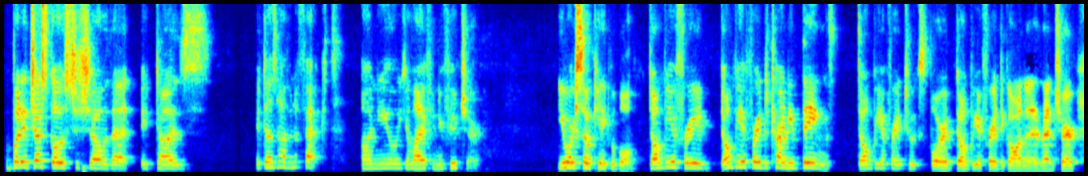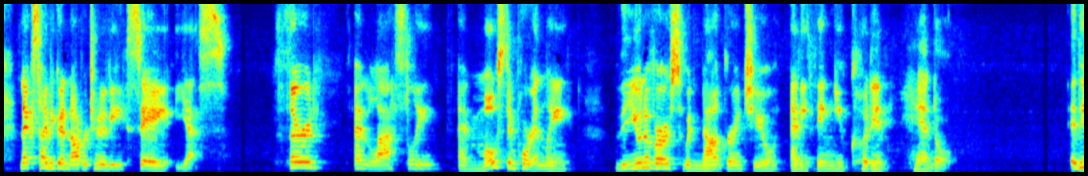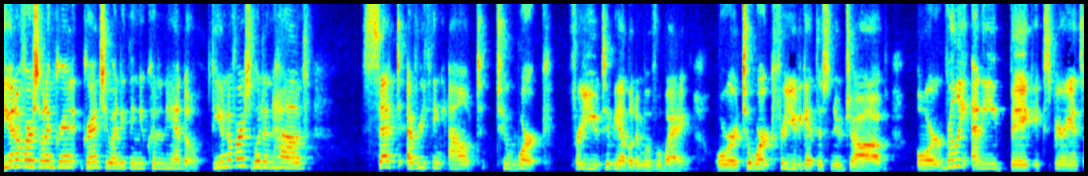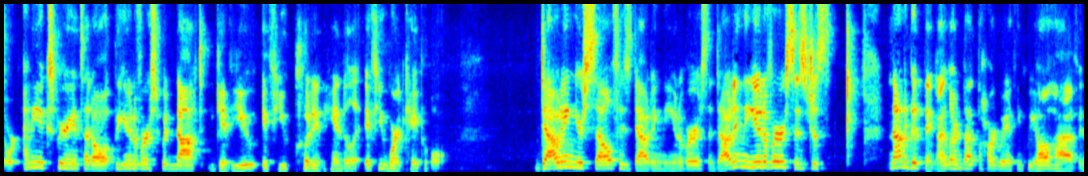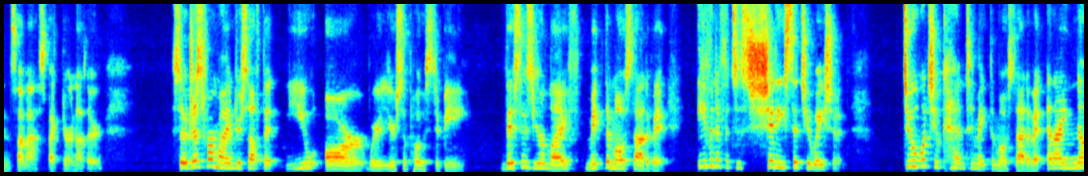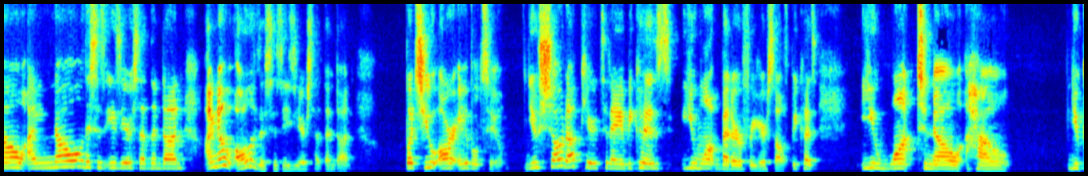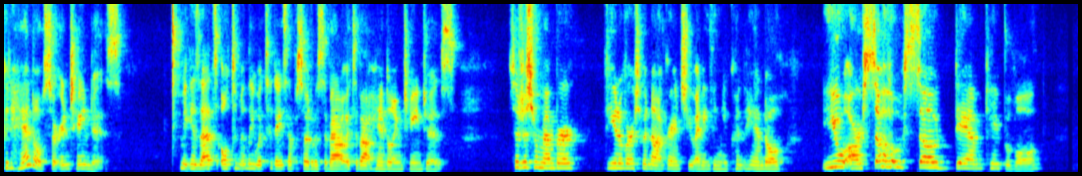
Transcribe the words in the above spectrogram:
But it just goes to show that it does it does have an effect on you, your life and your future. You are so capable. Don't be afraid. Don't be afraid to try new things. Don't be afraid to explore. Don't be afraid to go on an adventure. Next time you get an opportunity, say yes. Third and lastly, and most importantly, the universe would not grant you anything you couldn't handle. The universe wouldn't grant, grant you anything you couldn't handle. The universe wouldn't have set everything out to work for you to be able to move away or to work for you to get this new job or really any big experience or any experience at all, the universe would not give you if you couldn't handle it, if you weren't capable doubting yourself is doubting the universe and doubting the universe is just Not a good thing. I learned that the hard way. I think we all have in some aspect or another. So just remind yourself that you are where you're supposed to be. This is your life. Make the most out of it, even if it's a shitty situation. Do what you can to make the most out of it. And I know, I know this is easier said than done. I know all of this is easier said than done, but you are able to. You showed up here today because you want better for yourself, because you want to know how you can handle certain changes. Because that's ultimately what today's episode was about. It's about handling changes. So just remember the universe would not grant you anything you couldn't handle. You are so, so damn capable.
